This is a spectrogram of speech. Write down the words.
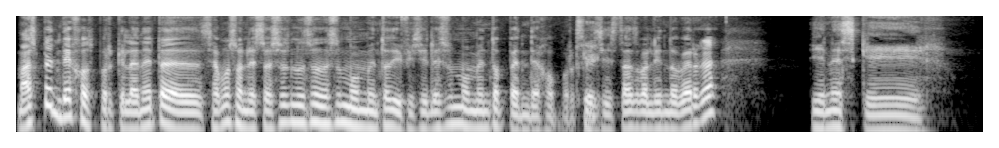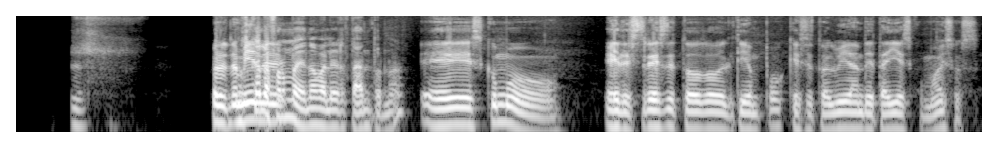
más pendejos, porque la neta, seamos honestos, eso no es, un momento difícil, es un momento pendejo, porque si estás valiendo verga, tienes que... Pues, pero también... la forma de no valer tanto, ¿no? Es como el estrés de todo el tiempo que se te olvidan detalles como esos.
